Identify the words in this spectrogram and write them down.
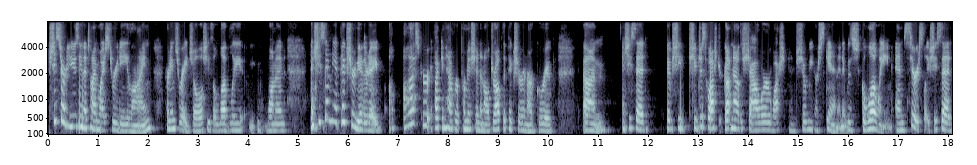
she started using the TimeWise 3D line. Her name's Rachel. She's a lovely woman and she sent me a picture the other day. I'll, I'll, ask her if I can have her permission and I'll drop the picture in our group. Um, and she said, if she she just washed gotten out of the shower, washed and showed me her skin and it was glowing. And seriously, she said,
